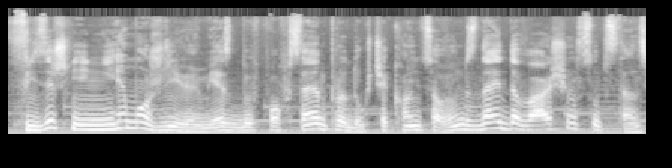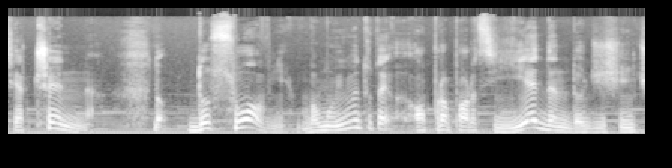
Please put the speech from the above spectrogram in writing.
fizycznie niemożliwym jest, by w powstałym produkcie końcowym znajdowała się substancja czynna. No dosłownie, bo mówimy tutaj o proporcji 1 do 10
